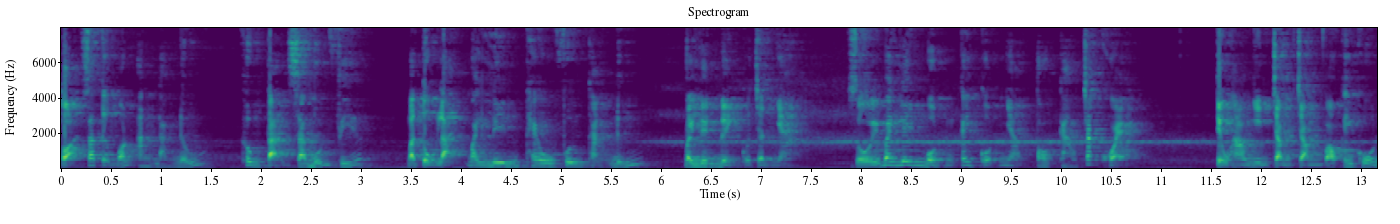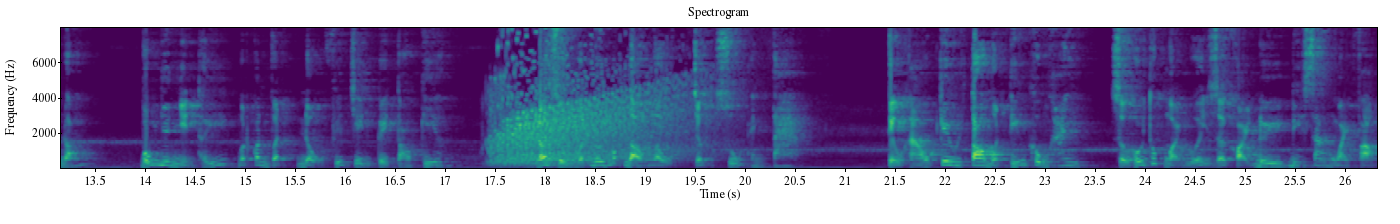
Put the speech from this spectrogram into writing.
tỏa ra từ món ăn đang nấu, không tản ra bốn phía mà tụ lại bay lên theo phương thẳng đứng, bay lên đỉnh của trần nhà, rồi bay lên một cây cột nhà to cao chắc khỏe. Tiểu Hào nhìn chằm chằm vào cây gỗ đó, bỗng nhiên nhìn thấy một con vật đậu phía trên cây to kia. Nó dùng một đôi mắt đỏ ngầu chừng xuống anh ta. Tiểu Hào kêu to một tiếng không hay, rồi hối thúc mọi người rời khỏi đây đi ra ngoài phòng.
